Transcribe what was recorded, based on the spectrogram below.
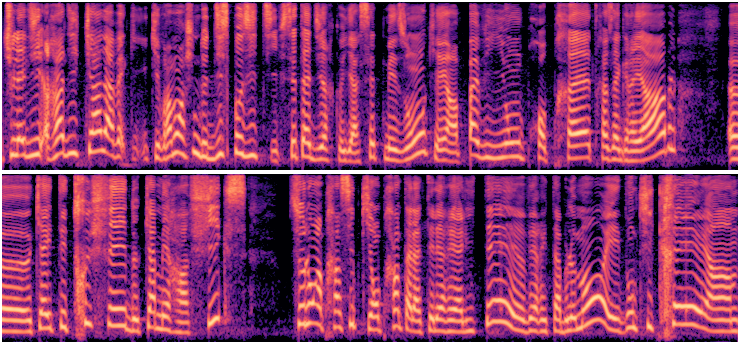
tu l'as dit, radical, avec, qui est vraiment un film de dispositif. C'est-à-dire qu'il y a cette maison qui est un pavillon propre, très agréable, euh, qui a été truffé de caméras fixes, selon un principe qui emprunte à la télé-réalité euh, véritablement, et donc qui crée un,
